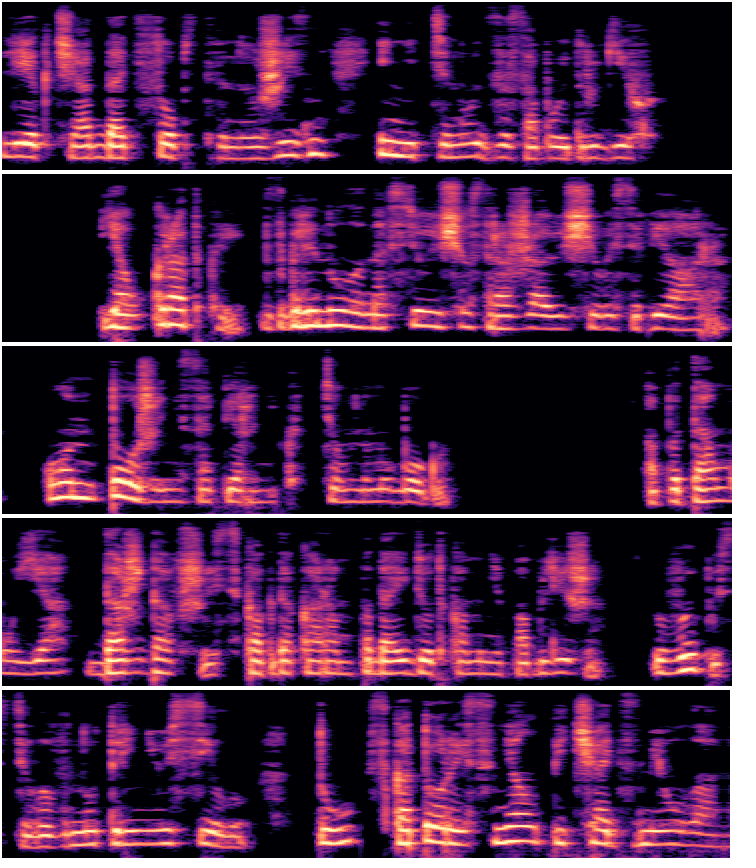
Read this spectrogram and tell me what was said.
Легче отдать собственную жизнь и не тянуть за собой других. Я украдкой взглянула на все еще сражающегося Виара. Он тоже не соперник темному богу. А потому я, дождавшись, когда Карам подойдет ко мне поближе, выпустила внутреннюю силу, ту, с которой снял печать Змеулан.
